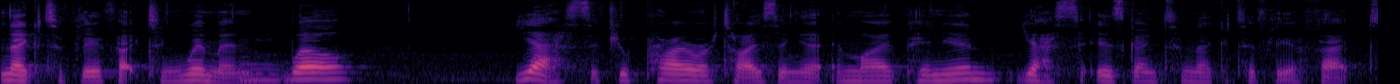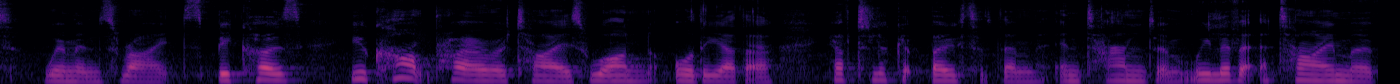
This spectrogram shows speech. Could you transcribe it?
negatively affecting women? Mm. Well, yes, if you're prioritising it, in my opinion, yes, it is going to negatively affect women's rights because you can't prioritise one or the other. You have to look at both of them in tandem. We live at a time of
